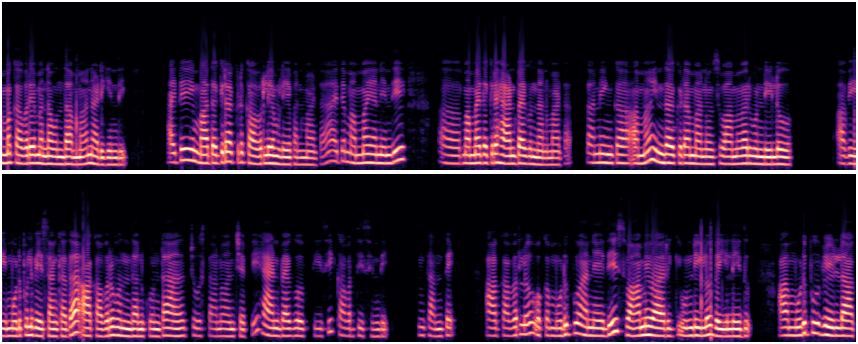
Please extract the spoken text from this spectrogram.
అమ్మ కవర్ ఏమన్నా ఉందా అమ్మ అని అడిగింది. అయితే మా దగ్గర అక్కడ కవర్లు ఏమి లేవనమాట. అయితే మా అమ్మాయి అనింది మా అమ్మాయి దగ్గర హ్యాండ్ బ్యాగ్ ఉందనమాట. తను ఇంకా అమ్మ ఇందాకడ మనం స్వామివారి హుండీలో అవి ముడుపులు వేశాం కదా! ఆ కవర్ ఉందనుకుంటా చూస్తాను అని చెప్పి హ్యాండ్ బ్యాగ్ తీసి కవర్ తీసింది. ఇంకంతే. ఆ కవర్‌లో ఒక ముడుపు అనేది స్వామివారికి హుండీలో వేయలేదు. ఆ ముడుపు వీళ్ళ ఆ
